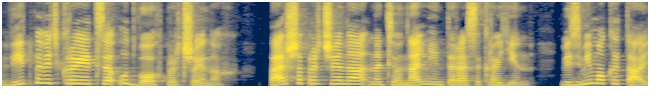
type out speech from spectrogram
Відповідь криється у двох причинах. Перша причина національні інтереси країн. Візьмімо Китай.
